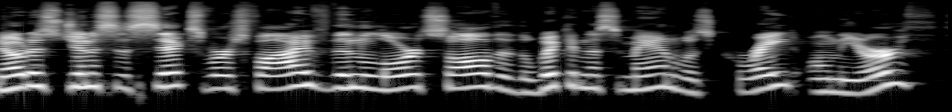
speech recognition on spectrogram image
Notice Genesis 6, verse 5 Then the Lord saw that the wickedness of man was great on the earth,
